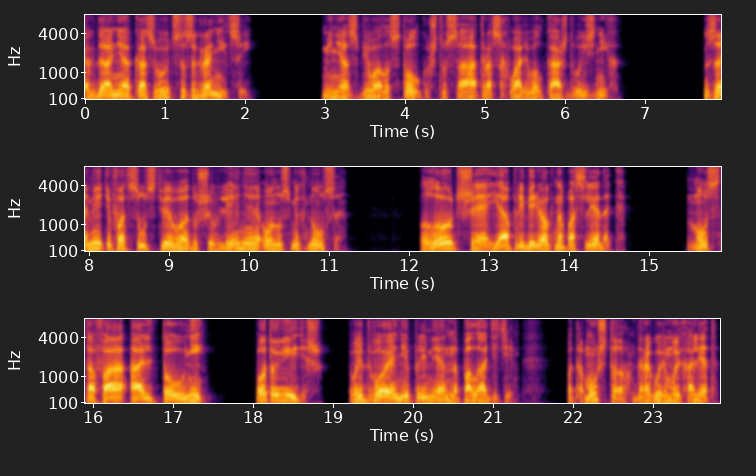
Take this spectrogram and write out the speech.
когда они оказываются за границей. Меня сбивало с толку, что Саат расхваливал каждого из них. Заметив отсутствие воодушевления, он усмехнулся. «Лучшее я приберег напоследок. Мустафа Аль-Тоуни. Вот увидишь, вы двое непременно поладите. Потому что, дорогой мой Халет,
